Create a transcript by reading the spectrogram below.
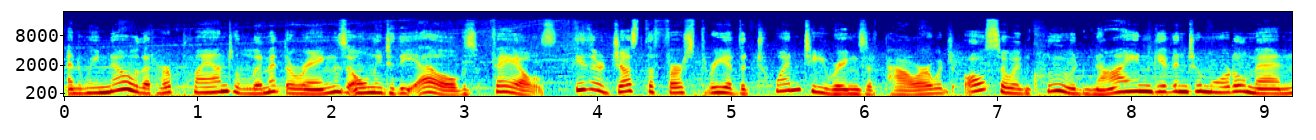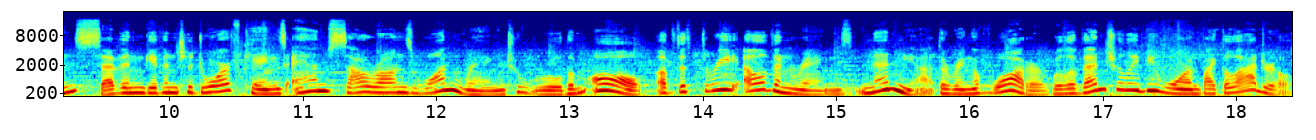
And we know that her plan to limit the rings only to the elves fails. These are just the first three of the 20 rings of power, which also include nine given to mortal men, seven given to dwarf kings, and Sauron's one ring to rule them all. Of the three elven rings, Nenya, the Ring of Water, will eventually be worn by Galadriel.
